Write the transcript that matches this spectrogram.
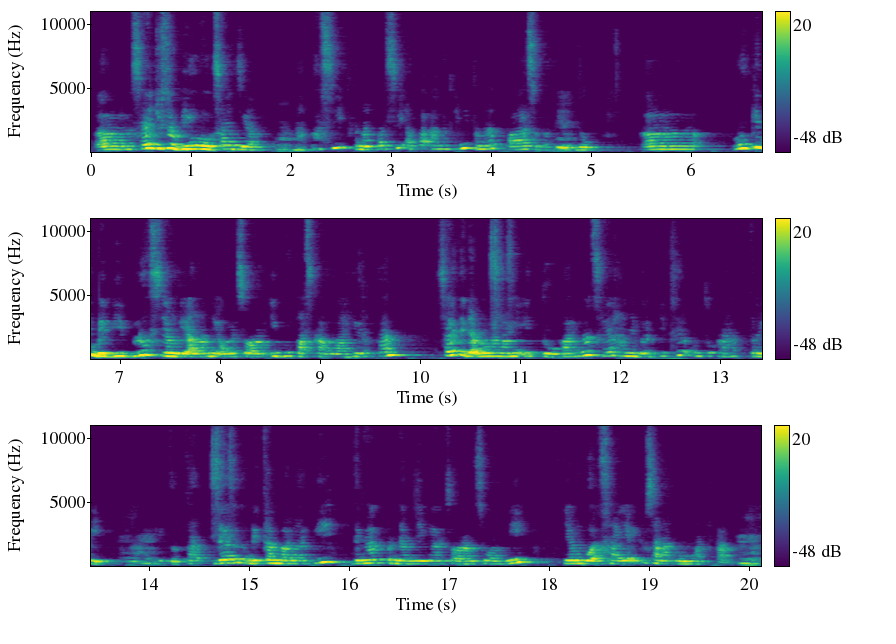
Eh, saya justru bingung saja. Hmm. apa sih kenapa sih apa anak ini kenapa seperti itu Eh, mungkin baby blues yang dialami oleh seorang ibu pasca melahirkan saya tidak mengalami itu karena saya hanya berpikir untuk ratri Hmm. gitu dan ditambah lagi dengan pendampingan seorang suami yang buat saya itu sangat menguatkan Hmm.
